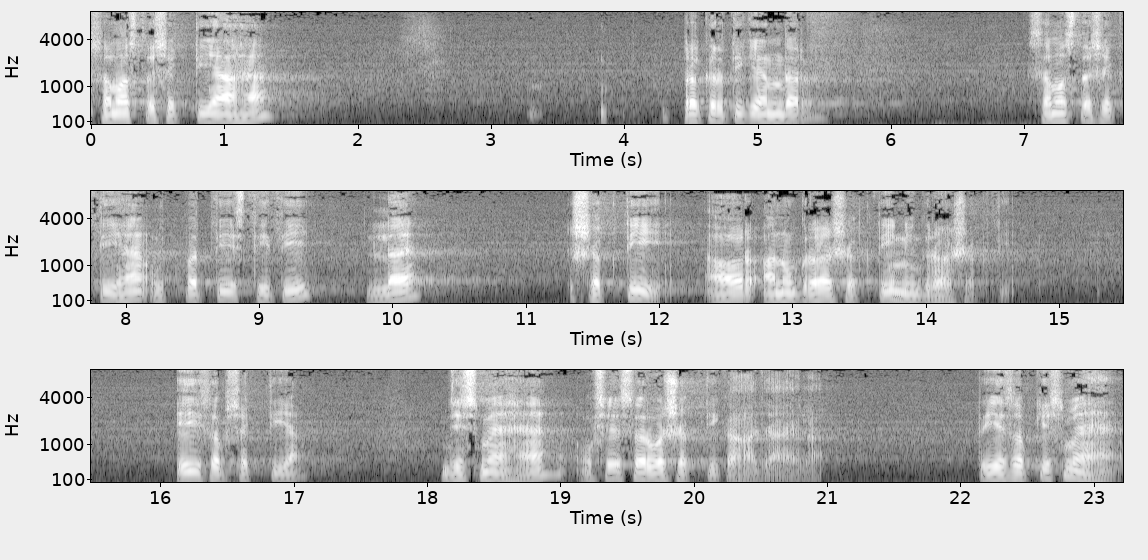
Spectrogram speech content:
समस्त शक्तियाँ हैं प्रकृति के अंदर। समस्त शक्ति है, उत्पत्ति, स्थिति, लय, शक्ति और अनुग्रह शक्ति, निग्रह शक्ति। यही सब शक्तियाँ जिसमें है, उसे सर्वशक्ति कहा जाएगा। तो ये सब किसमें है?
